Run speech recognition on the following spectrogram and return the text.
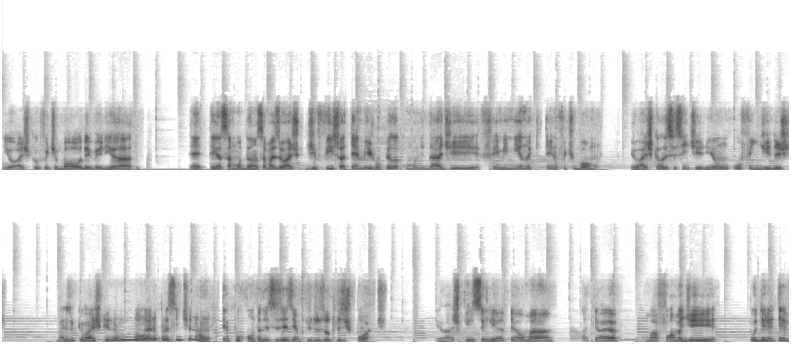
E eu acho que o futebol deveria é, ter essa mudança, mas eu acho difícil até mesmo pela comunidade feminina que tem no futebol, mano. Eu acho que elas se sentiriam ofendidas, mas o que eu acho que não, não era para sentir, não. Até por conta desses exemplos dos outros esportes. Eu acho que seria até uma até uma forma de poderia até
